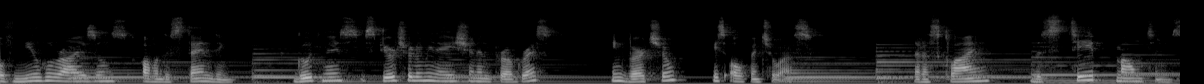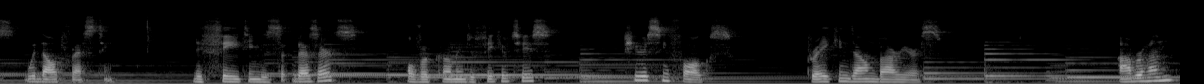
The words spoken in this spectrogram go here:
of new horizons of understanding goodness, spiritual illumination, and progress in virtue is open to us. Let us climb the steep mountains without resting, defeating the deserts, overcoming difficulties, piercing fogs, breaking down barriers. Abraham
